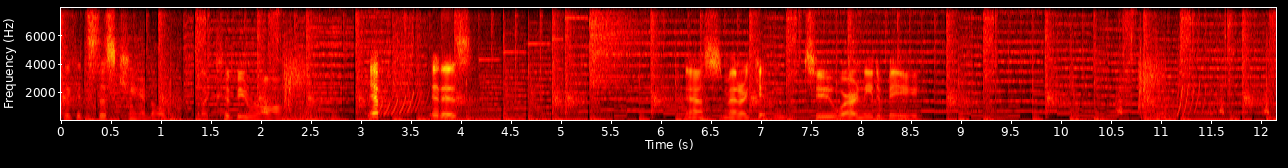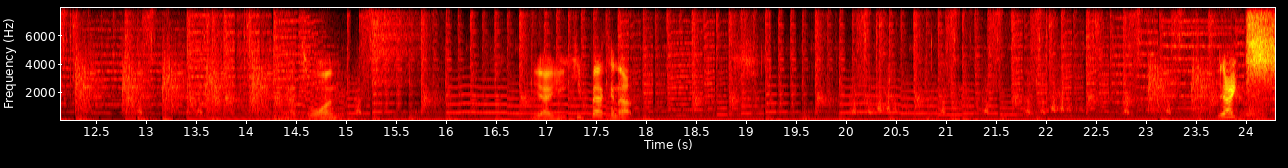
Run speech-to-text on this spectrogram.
I think it's this candle, but I could be wrong. Yep, it is. Now it's just a matter of getting to where I need to be. That's one. Yeah, you keep backing up. Yikes!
